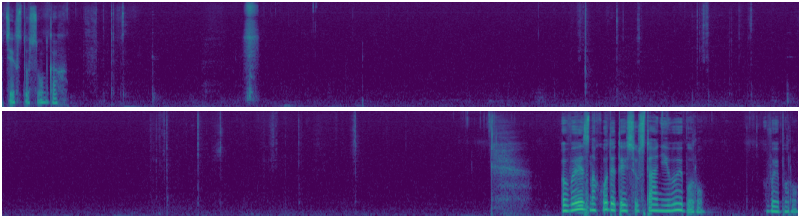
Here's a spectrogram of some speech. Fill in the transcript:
у цих стосунках? Ви знаходитесь у стані вибору. Вибору.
